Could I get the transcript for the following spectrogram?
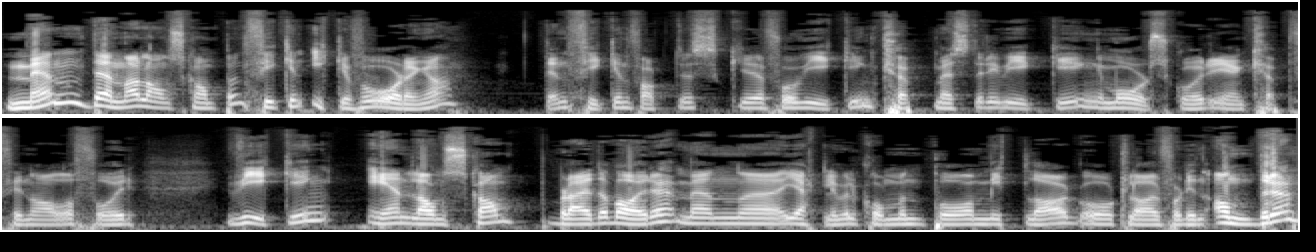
Men denne landskampen fikk en ikke for Vålerenga. Den fikk en faktisk for Viking. Cupmester i Viking, målskårer i en cupfinale for Viking. Én landskamp blei det bare, men eh, hjertelig velkommen på mitt lag og klar for din andre,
